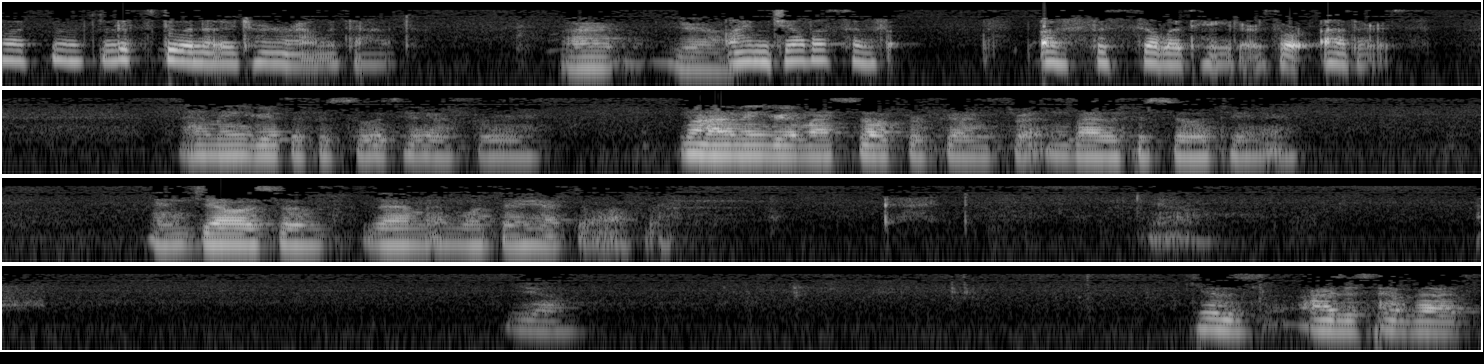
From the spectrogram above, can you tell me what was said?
let's do another turnaround with that. I yeah. I'm jealous of of facilitators or others. I'm angry at the facilitator for no, I'm angry at myself for feeling threatened by the facilitator. And jealous of them and what they have to offer. Yeah. Yeah. Because I just have that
